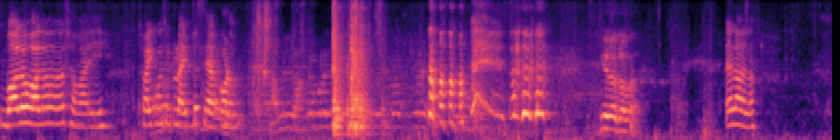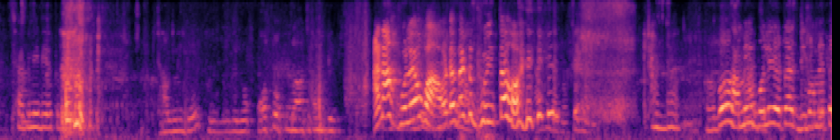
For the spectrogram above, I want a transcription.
বলো বলো সবাই। সবাইকে বলছি একটু লাইভটা শেয়ার করো। এলো এলো। ছাগনি দিয়ে তুমি। ছাগনি দিয়ে কত পুরা আছে কানটি আর না হলেও বা ওটা তো একটু ধুইতে হয়। ঠান্ডা। গো আমি বলি এটা দিবা মেপে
